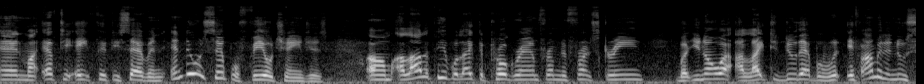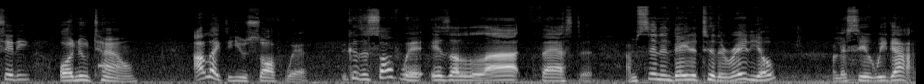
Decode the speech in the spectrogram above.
and my FT857 and doing simple field changes. Um, a lot of people like to program from the front screen, but you know what? I like to do that, but if I'm in a new city or a new town, I like to use software because the software is a lot faster. I'm sending data to the radio. Let's see what we got.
